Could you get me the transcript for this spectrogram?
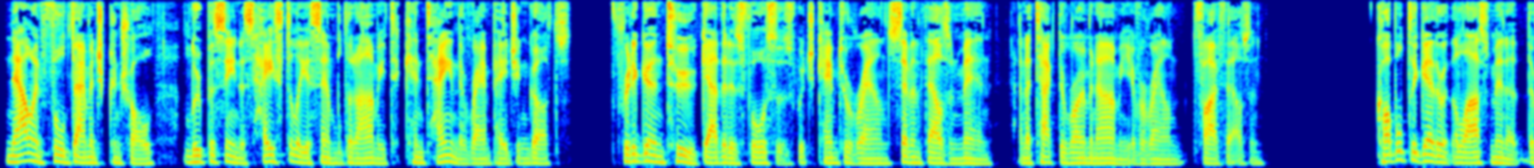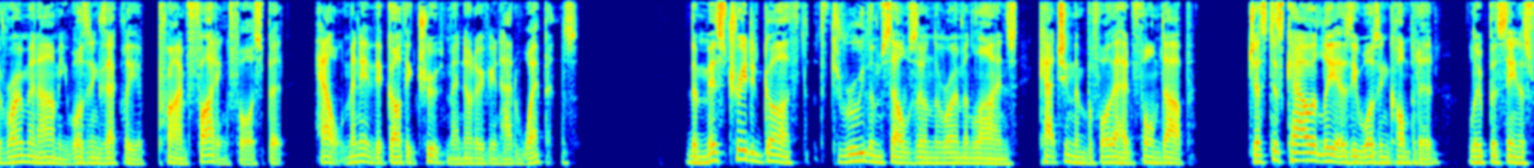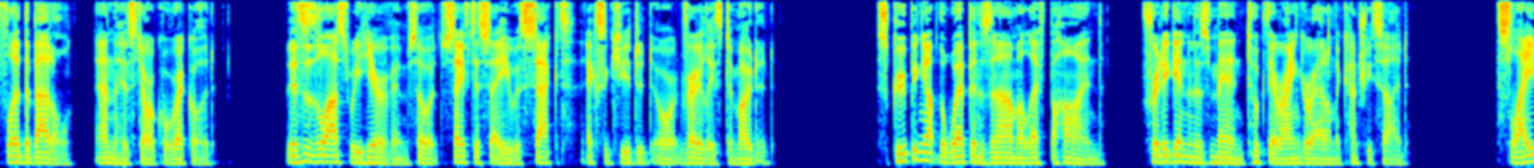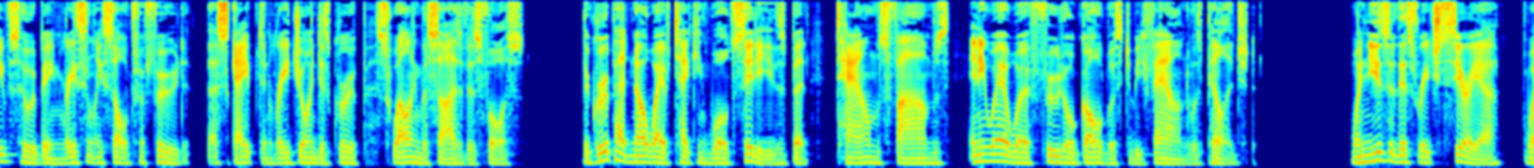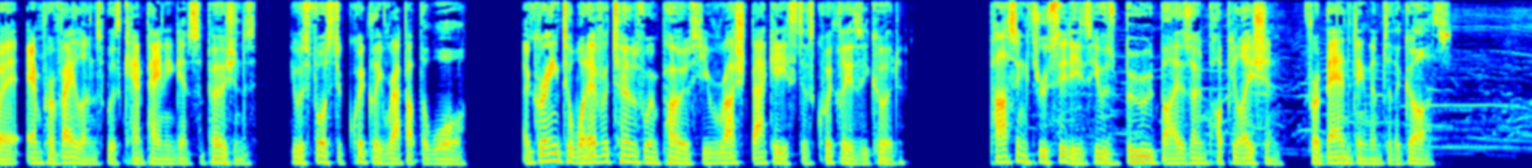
Now in full damage control, Lupicinus hastily assembled an army to contain the rampaging Goths. Fritigern too gathered his forces, which came to around 7,000 men, and attacked the Roman army of around 5,000. Cobbled together at the last minute, the Roman army wasn't exactly a prime fighting force, but hell, many of the Gothic troops may not have even had weapons. The mistreated Goths threw themselves on the Roman lines, catching them before they had formed up. Just as cowardly as he was incompetent, Lupicinus fled the battle and the historical record. This is the last we hear of him, so it's safe to say he was sacked, executed, or at very least demoted. Scooping up the weapons and armour left behind, Fritigern and his men took their anger out on the countryside. Slaves who had been recently sold for food escaped and rejoined his group, swelling the size of his force. The group had no way of taking world cities, but towns, farms, anywhere where food or gold was to be found was pillaged. When news of this reached Syria, where Emperor Valens was campaigning against the Persians, he was forced to quickly wrap up the war. Agreeing to whatever terms were imposed, he rushed back east as quickly as he could. Passing through cities, he was booed by his own population for abandoning them to the Goths.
